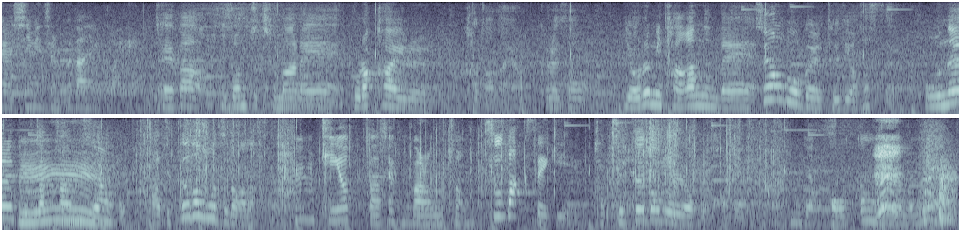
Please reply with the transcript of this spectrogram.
열심히 들고 다닐 거예요. 제가 이번 주 주말에 보라카이를 가잖아요. 그래서 여름이 다 갔는데 수영복을 드디어 샀어요. 오늘 도착한 음. 수영복. 아직 뜯어보지도 않았어요. 음, 귀엽다. 색깔 엄청. 수박색이에요. 같이 뜯어보려고 가져왔어요. 근데 어떤 거냐면요.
